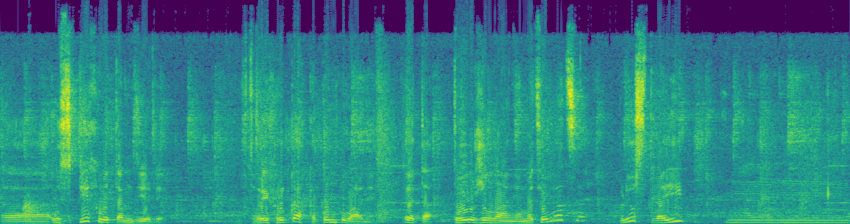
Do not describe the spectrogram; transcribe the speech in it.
э, успех в этом деле в твоих руках, в каком плане? Это твое желание, мотивация, плюс твои м,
